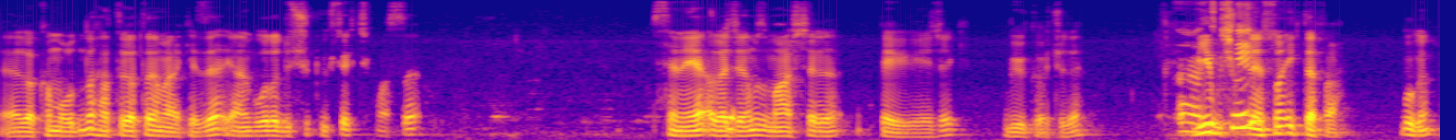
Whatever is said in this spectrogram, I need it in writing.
e, rakamı olduğunda hatırlatırım herkese. Yani burada düşük yüksek çıkması seneye alacağımız maaşları belirleyecek büyük ölçüde. Evet, bir buçuk sene sonra ilk defa. Bugün.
